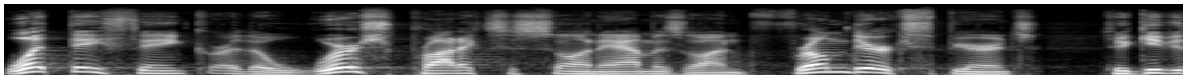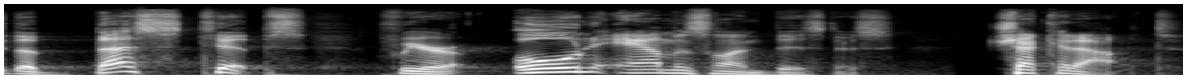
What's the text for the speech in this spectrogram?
what they think are the worst products to sell on Amazon from their experience to give you the best tips for your own Amazon business. Check it out.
